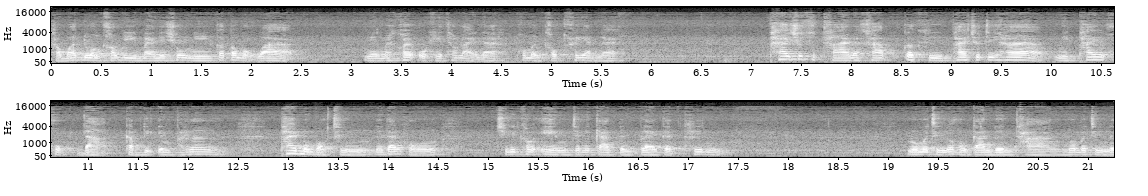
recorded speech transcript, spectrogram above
ถามว่าดวงเขาดีไหมในช่วงนี้ก็ต้องบอกว่ายังไม่ค่อยโอเคเท่าไหร่นะ เพราะเหมือนเขาเครียดนะ ไพ่ชุดสุดท้ายนะครับ ก็คือไพ่ชุดที่ 5 มีไพ่6ดาบกับ The Emperor ไพ่บ่งบอกถึงในด้านของชีวิตเขาเองจะมีการเปลี่ยนแปลงเกิดขึ้น รวมไปถึงเรื่องของการเดินทาง รวมไปถึงใน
